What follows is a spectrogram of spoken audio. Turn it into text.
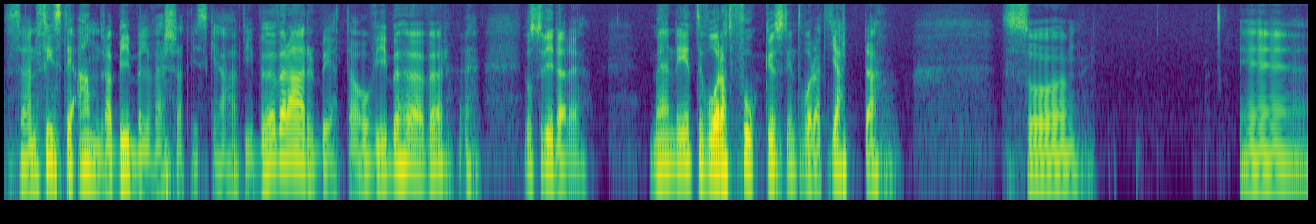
Sen finns det andra bibelverser att vi, ska, vi behöver arbeta och vi behöver och så vidare. Men det är inte vårt fokus, det är inte vårt hjärta. Så eh,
